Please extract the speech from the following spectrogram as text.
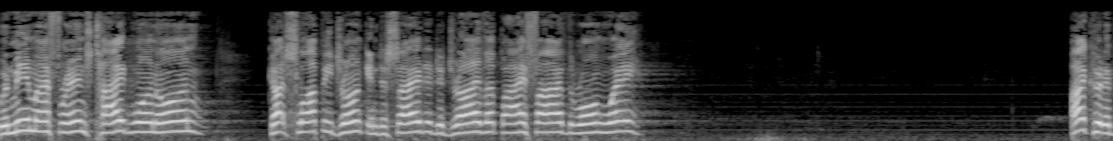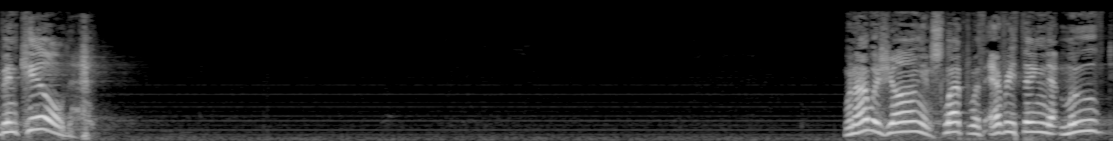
When me and my friends tied one on, got sloppy drunk, and decided to drive up I 5 the wrong way, I could have been killed. When I was young and slept with everything that moved,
